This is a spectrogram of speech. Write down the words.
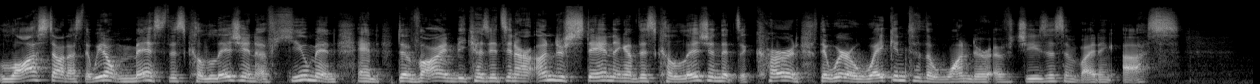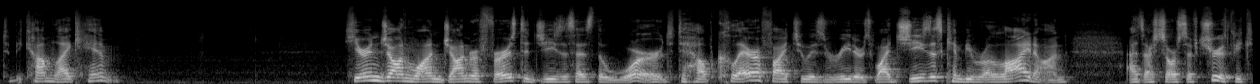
lost on us, that we don't miss this collision of human and divine, because it's in our understanding of this collision that's occurred that we're awakened to the wonder of Jesus inviting us to become like him. Here in John 1, John refers to Jesus as the Word to help clarify to his readers why Jesus can be relied on as our source of truth.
